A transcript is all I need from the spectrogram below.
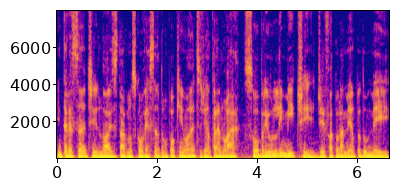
Interessante, nós estávamos conversando um pouquinho antes de entrar no ar sobre o limite de faturamento do MEI.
